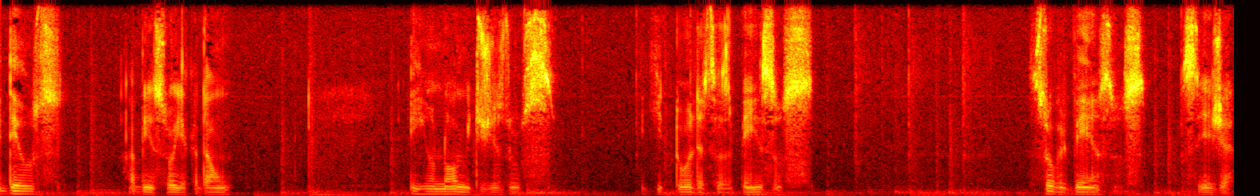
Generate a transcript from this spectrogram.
Que Deus abençoe a cada um. Em o nome de Jesus. E que todas as bênçãos sobre bênçãos seja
